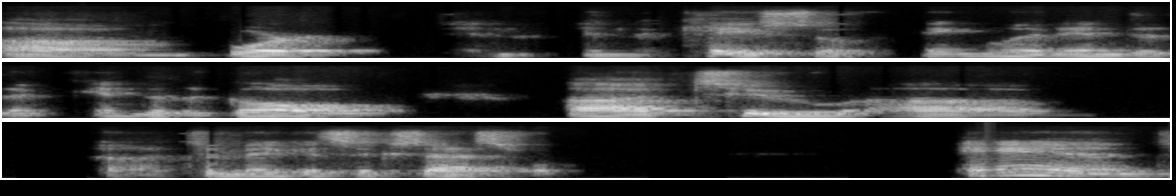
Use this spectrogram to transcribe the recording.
um, or in, in, the case of England into the into the goal, uh, to uh, uh, to make it successful. And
